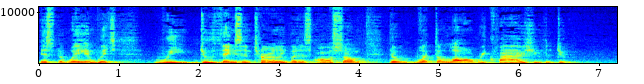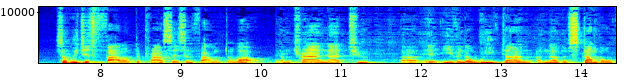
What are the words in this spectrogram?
It's the way in which we do things internally, but it's also the, what the law requires you to do. So we just followed the process and followed the law. I'm trying not to, uh, even though we've done another stumble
